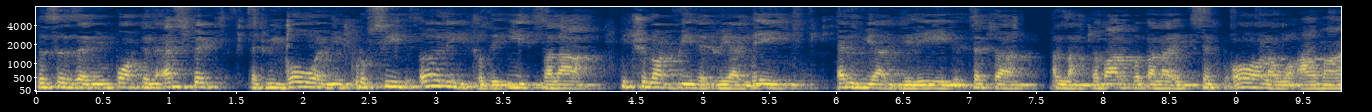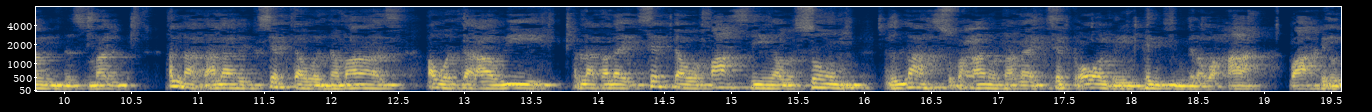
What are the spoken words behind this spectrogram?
This is an important aspect that we go and we proceed early to the Eid Salah. It should not be that we are late and we are delayed, etc. Allah Ta'ala accept all our amal in this month. Allah Ta'ala accept our namaz, our taraweeh. Allah Ta'ala accept our fasting, our sawm. Allah Subhanahu wa Ta'ala accept all the intentions in our heart. Wa akhiru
